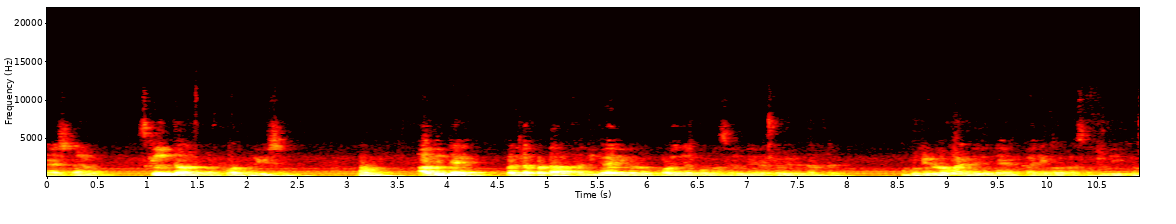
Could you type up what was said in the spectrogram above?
national skill development corporation അതിന്റെ ബന്ധപ്പെട്ട അധികാരികളും കോളേജ് കോമേഴ്സിൽ നേരിട്ട് വരുന്നുണ്ട്. കുട്ടികളുമായിട്ട് ഇതിന്റെ കാര്യങ്ങളൊക്കെ സംവദിക്കും.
